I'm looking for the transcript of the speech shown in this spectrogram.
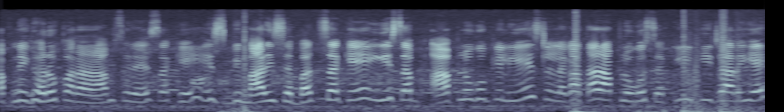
अपने घरों पर आराम से रह सकें इस बीमारी से बच सकें। ये सब आप लोगों के लिए इसलिए लगातार आप लोगों से अपील की जा रही है।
